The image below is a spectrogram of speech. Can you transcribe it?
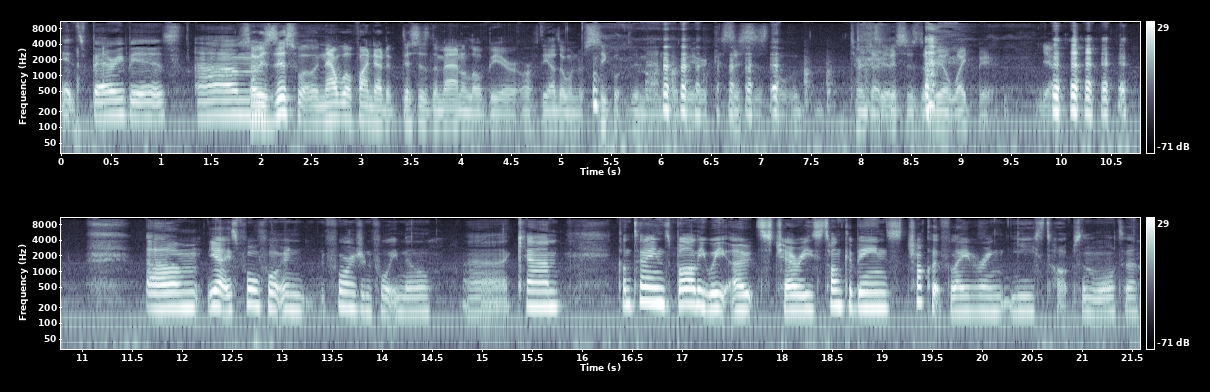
it's berry beers. Um, So is this what? Now we'll find out if this is the Manilow beer or if the other one was sequel to the Manilow beer because this is the. Turns out this is the real white beer. Yeah. Um, yeah, it's 440, 440 ml uh, can. Contains barley, wheat, oats, cherries, tonka beans, chocolate flavouring, yeast, hops, and water.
